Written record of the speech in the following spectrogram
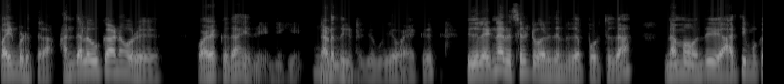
பயன்படுத்தலாம். அந்த அளவுக்கான ஒரு வழக்கு தான் இது இன்னைக்கு. நடந்துகிட்டு இருக்கக்கூடிய வழக்கு. இதுல என்ன ரிசல்ட் வருதுன்றதை பொறுத்து தான் நம்ம வந்து அதிமுக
